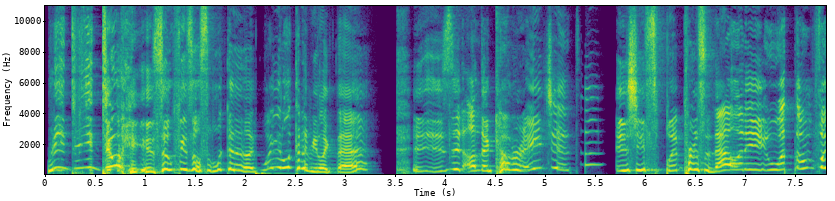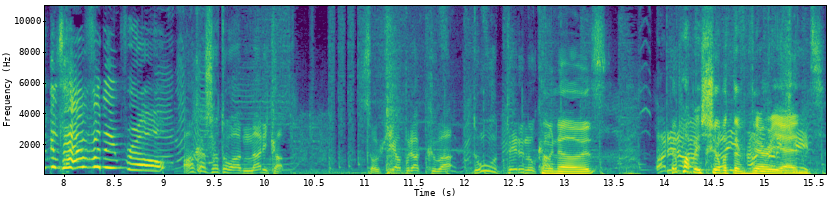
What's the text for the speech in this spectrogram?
What are you, what are you doing? And Sophia's also looking at her like, why are you looking at me like that? Is it undercover agent? Is she split personality? What the fuck is happening, bro? 赤社とは何かソフィア・ブラックはどう出るのか Who knows? 我 They'll らは probably show up at the 暗い very 反 end.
